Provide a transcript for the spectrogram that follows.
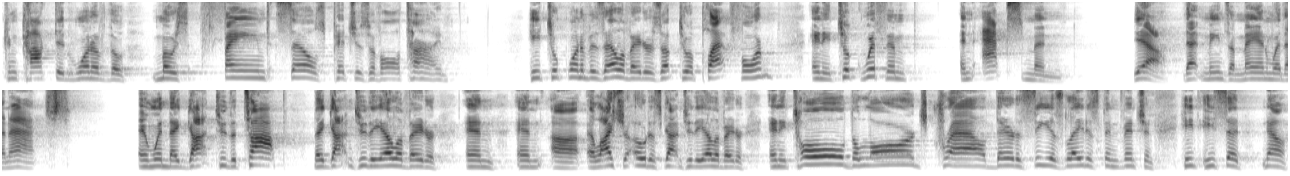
concocted one of the most famed sales pitches of all time. He took one of his elevators up to a platform and he took with him an axeman. Yeah, that means a man with an axe. And when they got to the top, they got into the elevator and, and uh, Elisha Otis got into the elevator and he told the large crowd there to see his latest invention. He, he said, Now,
